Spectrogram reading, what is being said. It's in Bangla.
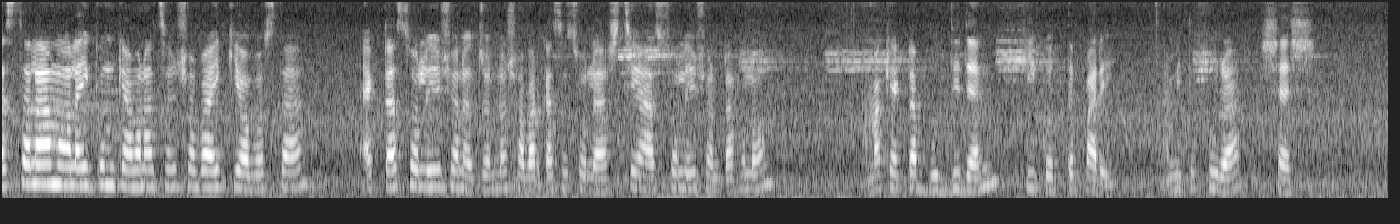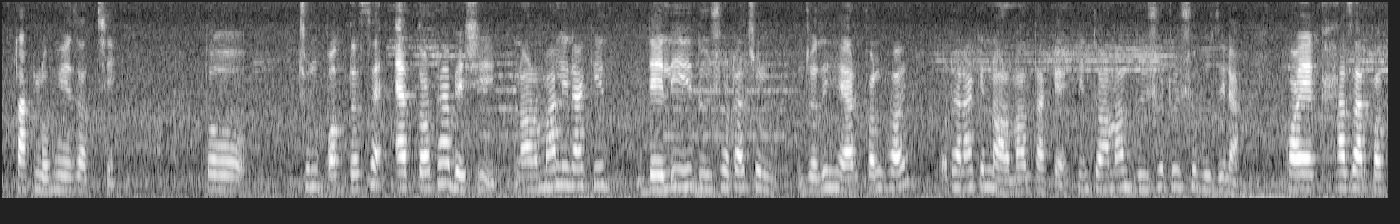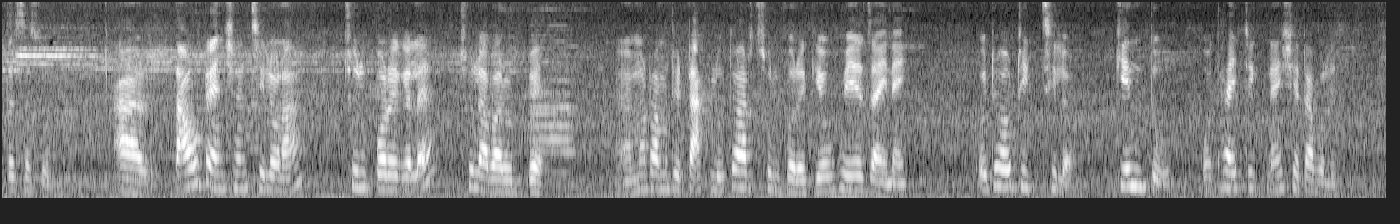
আসসালামু আলাইকুম, কেমন আছেন সবাই? কি অবস্থা? একটা সলিউশনের জন্য সবার কাছে চলে আসছি। আর সলিউশনটা হলো, আমাকে একটা বুদ্ধি দেন কি করতে পারি। আমি তো পুরা শেষ, টাকলো হয়ে যাচ্ছি। তো চুল পড়তেছে এতটা বেশি। নর্মালি নাকি ডেলি দুইশোটা চুল যদি হেয়ার ফল হয়, ওটা নাকি নর্মাল থাকে। কিন্তু আমার দুইশো টুইশো বুঝি না। কয়েক হাজার পড়তেছে চুল। আর তাও টেনশন ছিল না। চুল পড়ে গেলে চুল আবার উঠবে। মোটামুটি টাকলু তো আর চুল পরে কেউ হয়ে যায় নাই। ওইটাও ঠিক ছিল। কিন্তু কোথায় ঠিক নাই সেটা বলি।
